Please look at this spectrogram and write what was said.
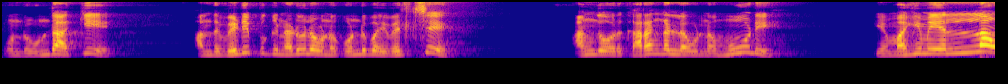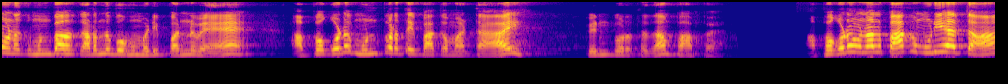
ஒன்று உண்டாக்கி அந்த வெடிப்புக்கு நடுவில் உன்னை கொண்டு போய் வச்சு அங்கே ஒரு கரங்களில் உன்னை மூடி என் மகிமையெல்லாம் உனக்கு முன்பாக கடந்து போகும்படி பண்ணுவேன். அப்போ கூட முன்புறத்தை பார்க்க மாட்டாய் பின்புறத்தை தான் பார்ப்பேன். அப்போ கூட உன்னால் பார்க்க முடியாது தான்.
